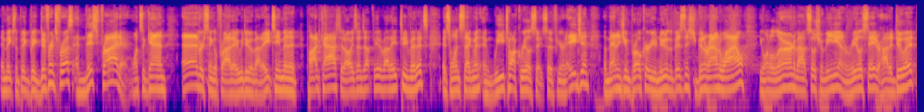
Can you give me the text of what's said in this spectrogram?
it makes a big, big difference for us. And this Friday, once again, every single Friday. We do about an 18 minute podcast. It always ends up being about 18 minutes. It's one segment and we talk real estate. So if you're an agent, a managing broker, you're new to the business, you've been around a while, you want to learn about social media and real estate or how to do it,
